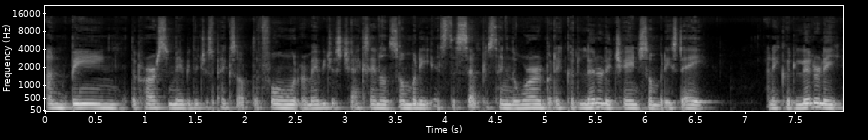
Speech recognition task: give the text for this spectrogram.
and being the person maybe that just picks up the phone or maybe just checks in on somebody, it's the simplest thing in the world, but it could literally change somebody's day and it could literally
